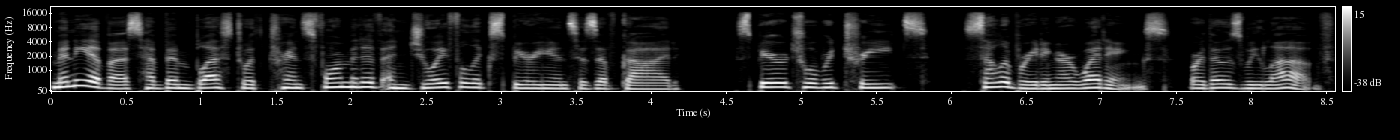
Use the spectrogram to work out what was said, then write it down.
Many of us have been blessed with transformative and joyful experiences of God, spiritual retreats, celebrating our weddings or those we love,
